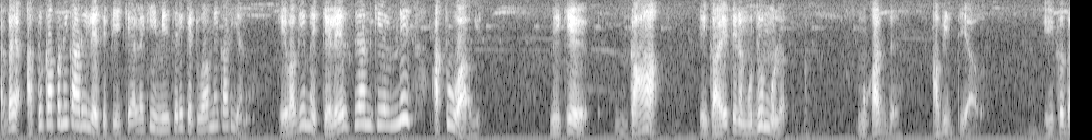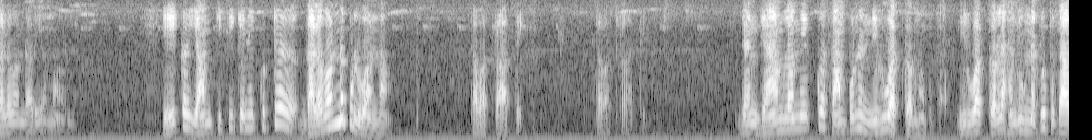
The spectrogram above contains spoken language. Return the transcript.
හැබැයි අතු කපන එක හරි ලේසි. පී කියලා කි මිනිසෙට කෙටුවාම ඒක හරියනවා. ඒ වගේ මේ කෙලෙස්යන් කියන්නේ අතු වාගේ. මේකේ ගහ ඒ ගහේ තියෙන මුදුන් මුල මොකද්ද? අවිද්‍යාව. ඒක ගලවන්න හරි අමාරුයි. ඒක යම් කිසි කෙනෙකුට ගලවන්න පුළුවන් නම් තවත් රාතෙක්. තවත් රාතෙක්. දැන් ගෑනු ළමෙක්ව සම්පූර්ණ නිර්වත් කරනවා පුතා. නිර්වත් කරලා හඳුන් නැතුව පුතා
